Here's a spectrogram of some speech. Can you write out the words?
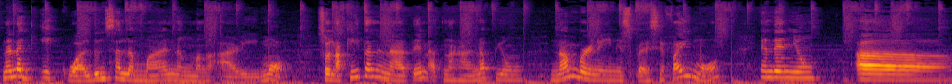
na nag-equal dun sa laman ng mga array mo. So, nakita na natin at nahanap yung number na in-specify mo. And then, yung uh,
